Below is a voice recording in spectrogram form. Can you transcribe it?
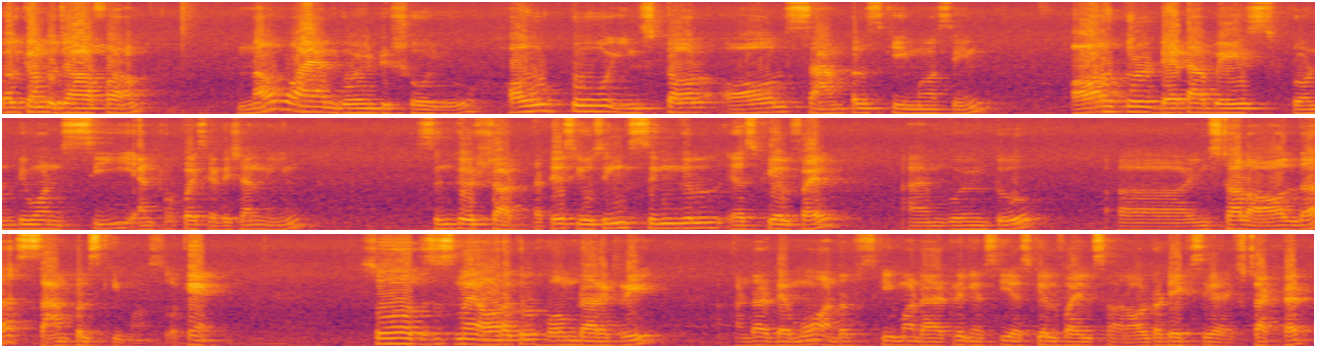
Welcome to Java Forum. Now I am going to show you how to install all sample schemas in Oracle Database 21C Enterprise Edition in single shot. That is using single SQL file I am going to uh, install all the sample schemas okay? So this is my Oracle home directory. Under demo under schema directory you can see SQL files are already extracted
